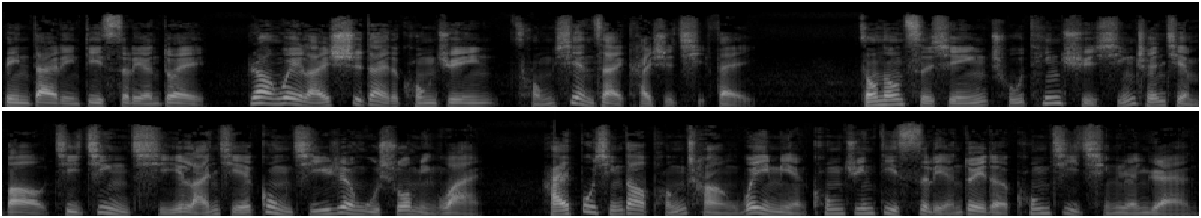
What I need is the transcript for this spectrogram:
并带领第四联队。让未来世代的空军从现在开始起飞。总统此行除听取行程简报及近期拦截攻击任务说明外，还步行到捧场卫冕空军第四联队的空技勤人员，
